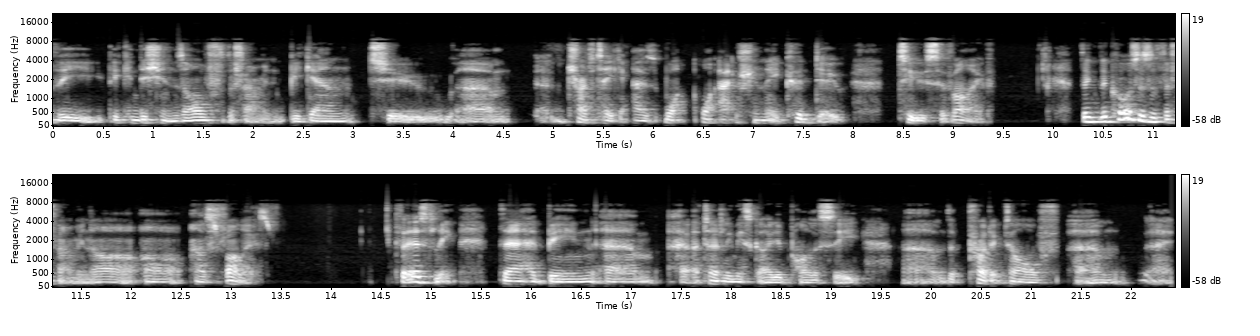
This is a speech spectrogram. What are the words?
the the conditions of the famine, began to um, try to take as what what action they could do to survive. The, the causes of the famine are, are as follows. Firstly, there had been um, a, a, totally misguided policy, uh, the product of um, uh,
